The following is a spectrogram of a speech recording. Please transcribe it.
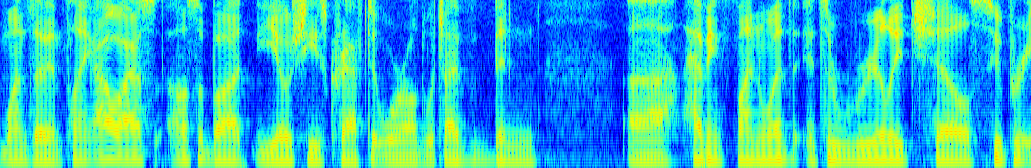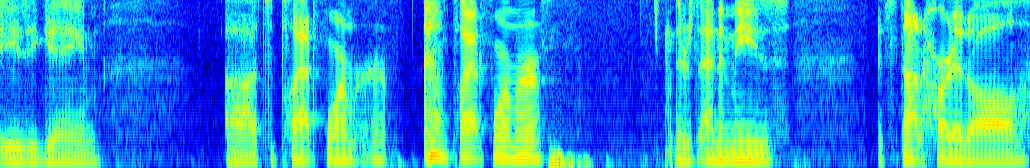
ones I've been playing. Oh, I also bought Yoshi's Crafted World, which I've been uh, having fun with. It's a really chill, super easy game. Uh, it's a platformer. platformer. There's enemies. It's not hard at all.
